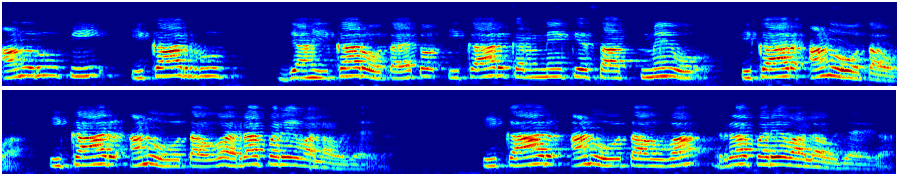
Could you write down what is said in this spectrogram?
अनुरूपी इकार रूप, जहाँ इकार होता है तो इकार करने के साथ में वो इकार अण होता हुआ, इकार अण होता हुआ र परे वाला हो जाएगा। इकार अण होता हुआ र परे वाला हो जाएगा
